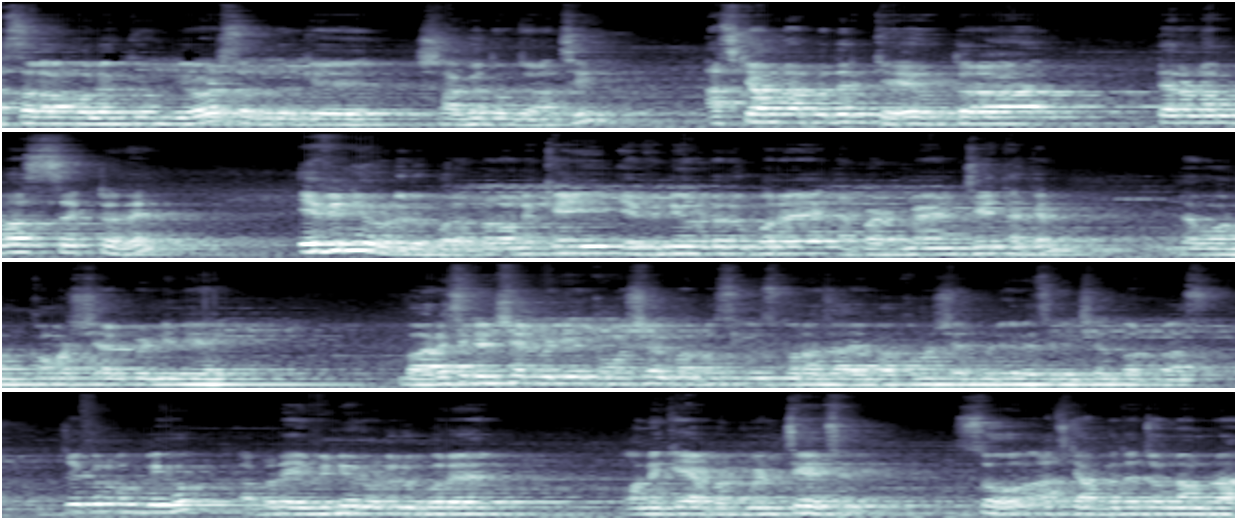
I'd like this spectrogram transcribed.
আসসালামু আলাইকুম ভিউয়ার্স, আপনাদেরকে স্বাগতম জানাচ্ছি। আজকে আমরা আপনাদেরকে উত্তরা তেরো নম্বর সেক্টরে এভিনিউ রোডের উপর, আপনারা অনেকেই এভিনিউ রোডের উপরে অ্যাপার্টমেন্ট চেয়ে থাকেন, যেমন কমার্শিয়াল বিল্ডিংয়ে বা রেসিডেন্সিয়াল বিল্ডিংয়ে কমার্শিয়াল পারপাস ইউজ করা যায়, বা কমার্শিয়াল বিল্ডিং রেসিডেন্সিয়াল পারপাস যে কোনোভাবেই হোক, আপনারা এভিনিউ রোডের উপরে অনেকেই অ্যাপার্টমেন্ট চেয়েছেন। সো আজকে আপনাদের জন্য আমরা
